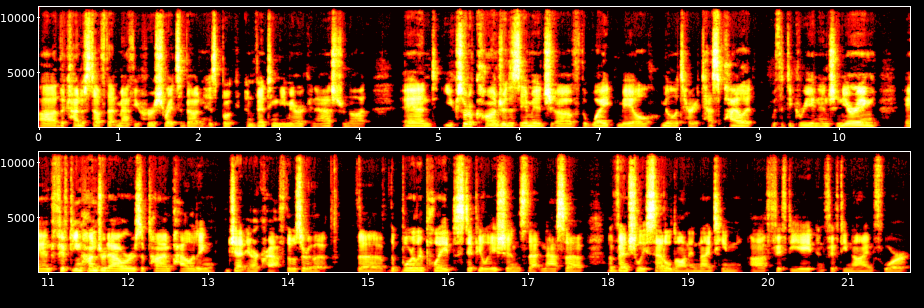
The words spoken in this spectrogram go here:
uh, the kind of stuff that Matthew Hersch writes about in his book "Inventing the American Astronaut." And you sort of conjure this image of the white male military test pilot with a degree in engineering and 1,500 hours of time piloting jet aircraft. Those are the, the, the boilerplate stipulations that NASA eventually settled on in 1958 and 59 for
